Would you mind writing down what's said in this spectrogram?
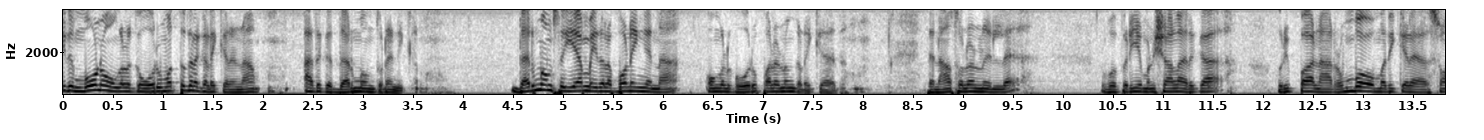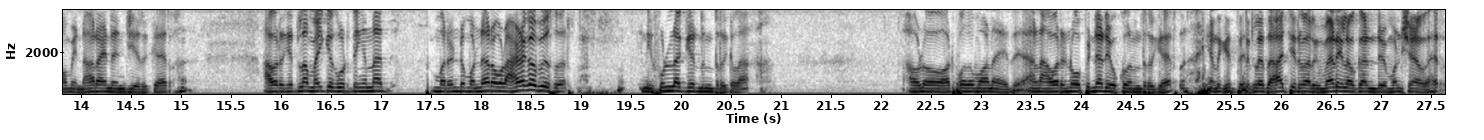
இது மூணு உங்களுக்கு ஒரு மொத்தத்தில் கிடைக்கிறேன்னா அதுக்கு தர்மம் துணை நிற்கணும் தர்மம் செய்யாமல் இதில் போனீங்கன்னா உங்களுக்கு ஒரு பலனும் கிடைக்காது. இதை நான் சொல்லணும் இல்லை. ரொம்ப பெரிய மனுஷாலாம் இருக்கா? குறிப்பாக நான் ரொம்ப மதிக்கிற சுவாமி நாராயணன்ஜி இருக்கார். அவர்கிட்டலாம் மைக்கை கொடுத்தீங்கன்னா நம்ம ரெண்டு மணி நேரம் அவ்வளோ அழகாக பேசுவார். நீ ஃபுல்லாக கேட்டுன்னு இருக்கலாம் அவ்வளோ அற்புதமான இது. ஆனால் அவர் இன்னும் பின்னாடி உட்காந்துருக்கார் எனக்கு தெரியல அது ஆச்சரியமாக இருக்குது மேடையில் உட்காந்து மனுஷன் அவர்.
